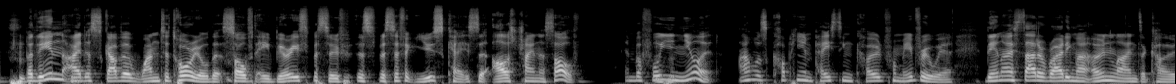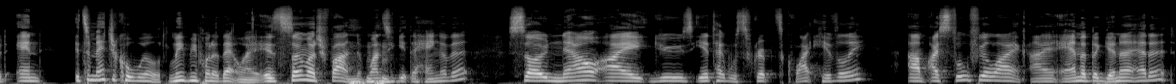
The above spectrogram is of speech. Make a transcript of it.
but then I discovered one tutorial that solved a very specific, specific use case that I was trying to solve. And before you mm-hmm. knew it, I was copy and pasting code from everywhere. Then I started writing my own lines of code. And it's a magical world. Let me put it that way. It's so much fun once you get the hang of it. So now I use Airtable scripts quite heavily. Um, I still feel like I am a beginner at it,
